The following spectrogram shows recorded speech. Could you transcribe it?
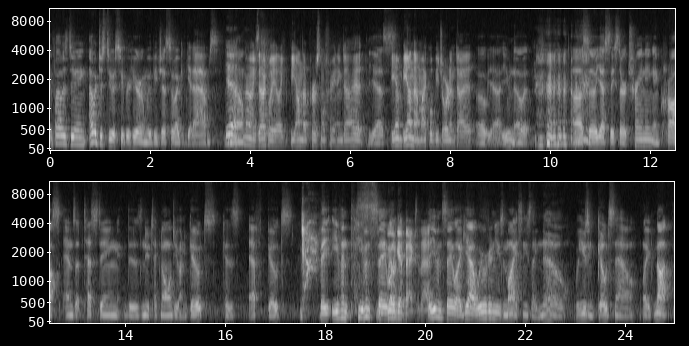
if I was doing, I would just do a superhero movie just so I could get abs. you Yeah, know? no, exactly. Like be on that personal training diet. Yes. Be on, be on that Michael B. Jordan diet. Oh, yeah, you know it. Uh, so, yes, they start training, and Cross ends up testing this new technology on goats, because F goats. They even even say, we'll like, get back to that. They even say like, yeah, we were gonna use mice, and he's like, no, we're using goats now. Like not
